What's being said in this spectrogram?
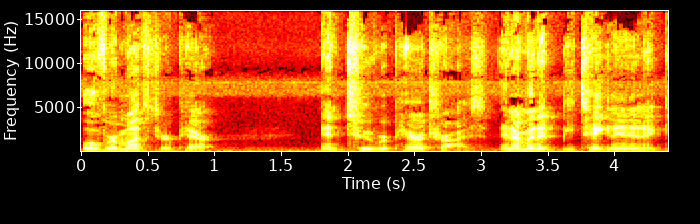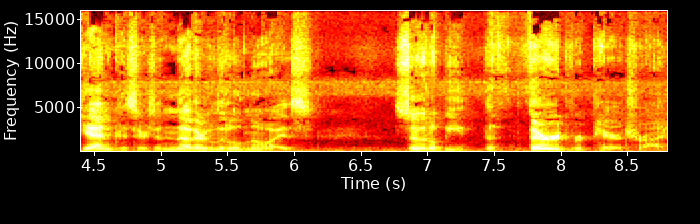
over a month to repair. And two repair tries. And I'm going to be taking it in again because there's another little noise. So it'll be the third repair try.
